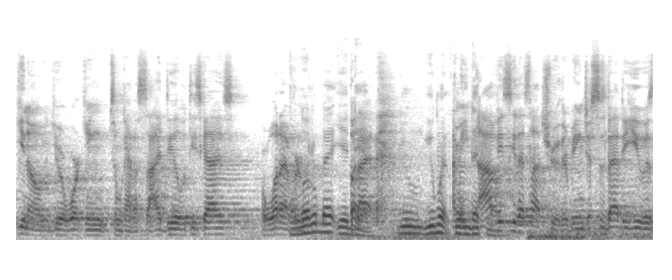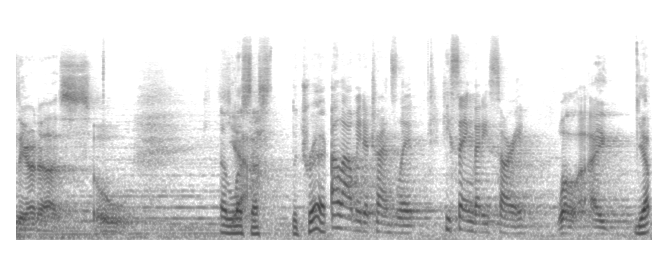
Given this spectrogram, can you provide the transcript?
you know, you're working some kind of side deal with these guys or whatever. A little bit you but did. I, you you went I mean, dick mode. obviously that's not true. They're being just as bad to you as they are to us. So, Unless yeah. that's the trick. Allow me to translate. He's saying that he's sorry. well, I Yep.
